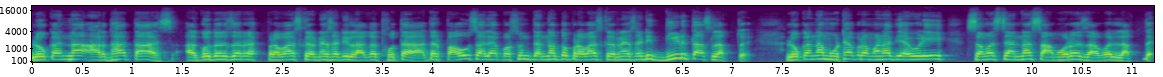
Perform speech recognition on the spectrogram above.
लोकांना अर्धा तास अगोदर जर प्रवास करण्यासाठी लागत होता तर पाऊस आल्यापासून त्यांना तो प्रवास करण्यासाठी दीड तास लागतोय. लोकांना मोठ्या प्रमाणात यावेळी समस्यांना सामोरं जावं लागतंय.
